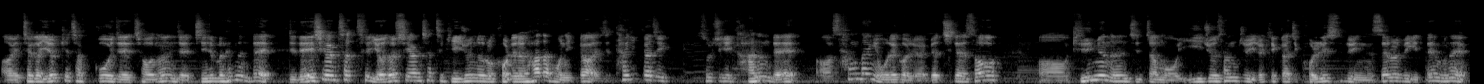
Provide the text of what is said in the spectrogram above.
어, 제가 이렇게 잡고 이제 저는 이제 진입을 했는데 이제 4시간 차트, 8시간 차트 기준으로 거래를 하다 보니까 이제 타깃까지 솔직히 가는데 어, 상당히 오래 걸려요. 며칠에서 어, 길면은 진짜 뭐 2주, 3주 이렇게까지 걸릴 수도 있는 셋업이기 때문에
